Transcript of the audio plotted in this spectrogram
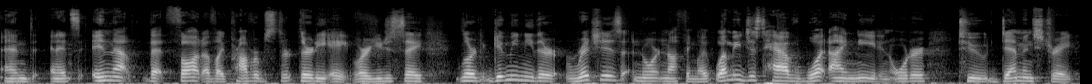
And, and it's in that, that thought of like Proverbs 38, where you just say, Lord, give me neither riches nor nothing. Like, let me just have what I need in order to demonstrate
